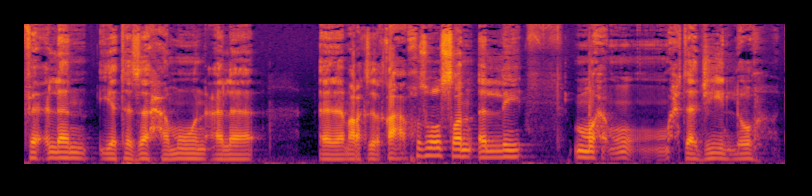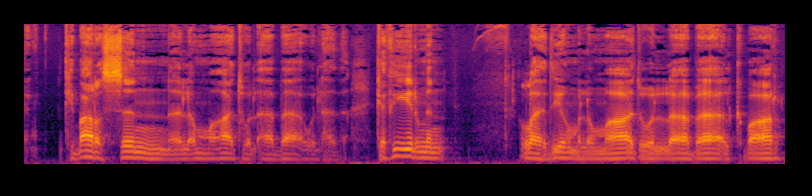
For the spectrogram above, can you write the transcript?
فعلا يتزاحمون على مراكز اللقاح خصوصا اللي محتاجين له كبار السن الأمهات والآباء والهذا. كثير من الله يهديهم الأمهات والآباء الكبار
